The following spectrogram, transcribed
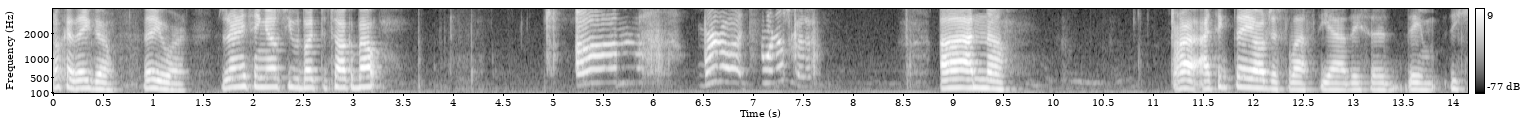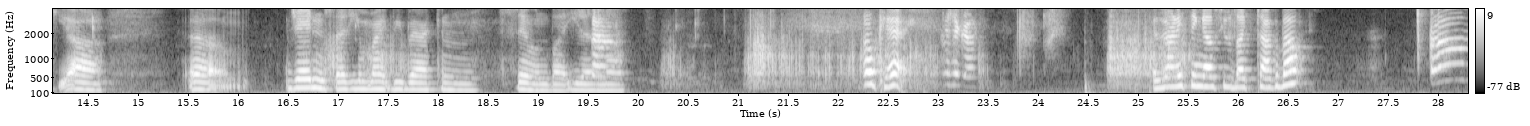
Okay, there you go. There you are. Is there anything else you would like to talk about? Um, where do everyone else go? to? Uh, no. Uh, I think they all just left. Yeah, they said they. he, Uh, um, Jaden said he might be back in soon, but he doesn't know. Okay. It go? Is there anything else you would like to talk about? Um,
